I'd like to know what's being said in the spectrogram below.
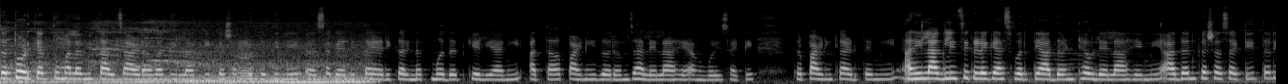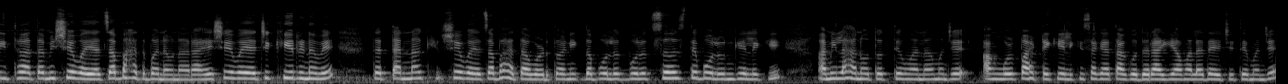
तर थोडक्यात तुम्हाला मी कालचा आढावा दिला की कशा पद्धतीने सगळ्यांनी तयारी करण्यात मदत केली आणि आता पाणी गरम झालेलं आहे आंघोळीसाठी. तर पाणी काढते मी आणि लागलीच इकडे गॅसवरती आदण ठेवलेलं आहे मी. आदण कशासाठी? तर इथं आता मी शेवयाचा भात बनवणार आहे. शेवयाची खीर नव्हे तर त्यांना शेवयाचा भात आवडतो. आणि एकदा बोलत बोलत सहज ते बोलून गेले की आम्ही लहान होतो तेव्हा ना म्हणजे आंघोळ पहाटे केली की सगळ्यात अगोदर आई आम्हाला द्यायची ते म्हणजे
